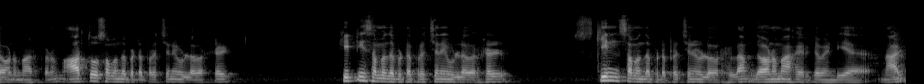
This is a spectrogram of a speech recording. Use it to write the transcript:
கவனமாக இருக்கணும். ஆர்த்தோ சம்மந்தப்பட்ட பிரச்சனை உள்ளவர்கள் கிட்னி சம்மந்தப்பட்ட பிரச்சனை உள்ளவர்கள் ஸ்கின் சம்மந்தப்பட்ட பிரச்சனை உள்ளவர்கள்லாம் கவனமாக இருக்க வேண்டிய நாள்.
